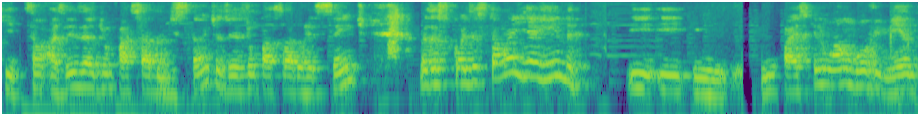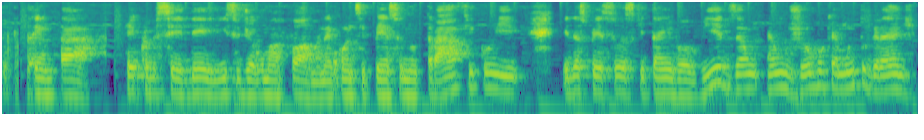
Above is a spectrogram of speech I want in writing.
que são, às vezes, é de um passado distante, às vezes de um passado recente, mas as coisas estão aí ainda. E, e, e, e parece que não há um movimento para tentar retroceder isso de alguma forma, né? Quando se pensa no tráfico e, e das pessoas que estão envolvidas, é um, é um jogo que é muito grande.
